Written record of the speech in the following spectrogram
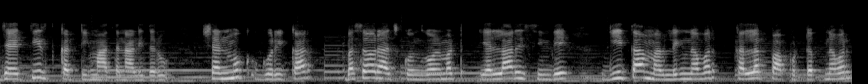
ಜಯತೀರ್ಥ್ ಕಟ್ಟಿ ಮಾತನಾಡಿದರು. ಷಣ್ಮುಖ್, ಗುರಿಕಾರ್, ಬಸವರಾಜ್ ಕುಂದಗೋಳ್ಮಠ್ ಯಲ್ಲಾರಿ ಸಿಂಧೆ, ಗೀತಾ ಮರ್ಲಿಂಗ್ನವರ್, ಕಲ್ಲಪ್ಪ ಪುಟ್ಟಪ್ಪನವರ್,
